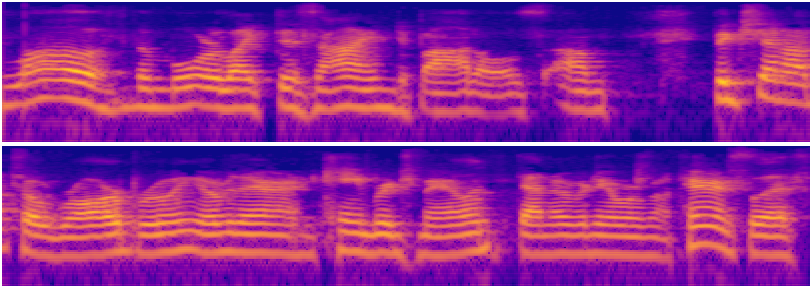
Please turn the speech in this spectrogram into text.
love the more like designed bottles. Um, big shout out to RAR Brewing over there in Cambridge, Maryland, down over near where my parents live.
